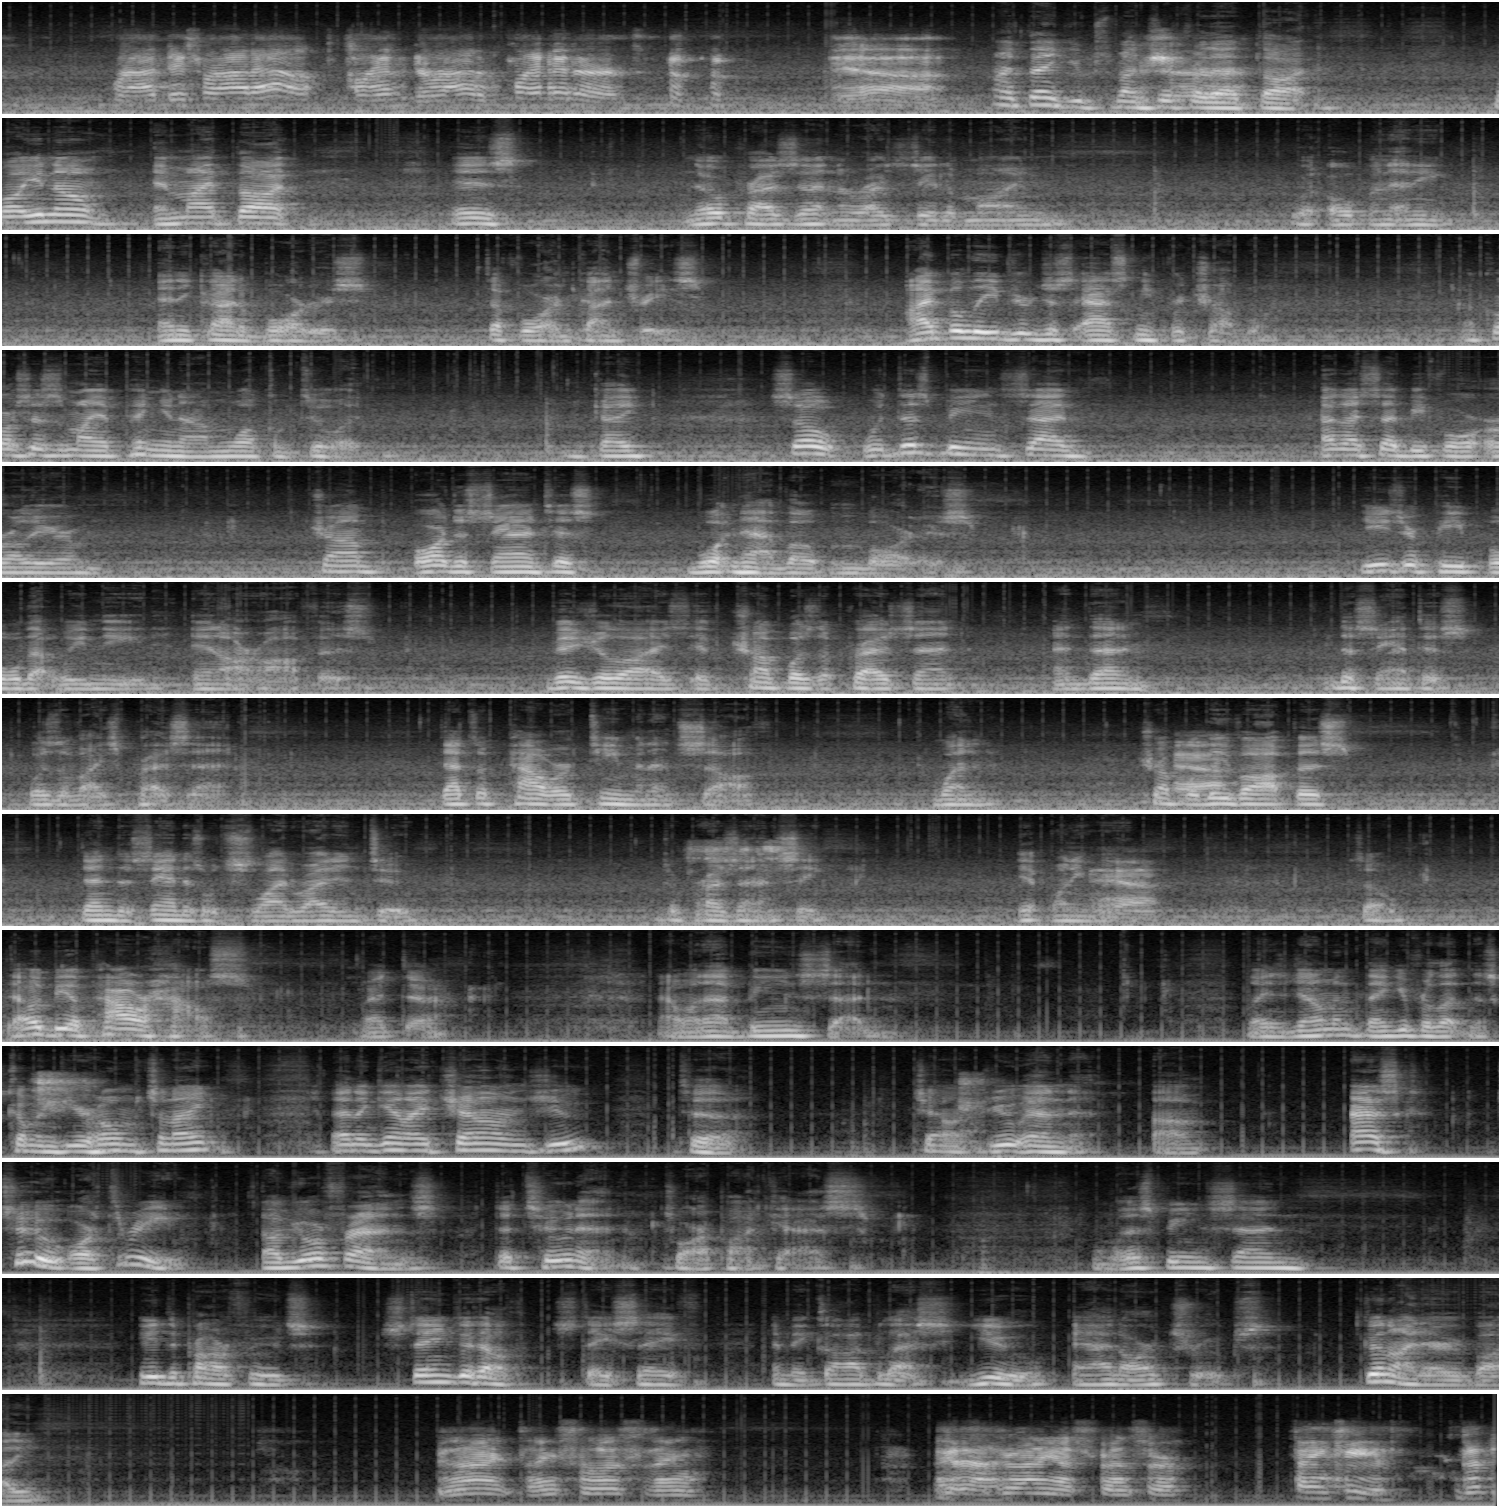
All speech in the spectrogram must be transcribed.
ride this ride out, planet the ride of planet Earth. Yeah. I thank you, Spencer, for Sure. that thought. Well, you know, and my thought is no president in the right state of mind would open any any kind of borders to foreign countries. I believe you're just asking for trouble. Of course, this is my opinion, and I'm welcome to it. Okay? So, with this being said, as I said before earlier, Trump or DeSantis wouldn't have open borders. These are people that we need in our office. Visualize if Trump was the president and then DeSantis was the vice president. That's a power team in itself. When Trump Yeah. would leave office, then DeSantis would slide right into the presidency. Yep, when he. Yeah. So that would be a powerhouse right there. And with that being said, ladies and gentlemen, thank you for letting us come into your homes tonight. And again, I challenge you to challenge you and um, ask two or three of your friends to tune in to our podcast. And with this being said, eat the power foods, stay in good health, stay safe, and may God bless you and our troops. Good night, everybody. Good night. Thanks for listening. Thanks Good for night. joining us, Spencer. Thank you. Good to be.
